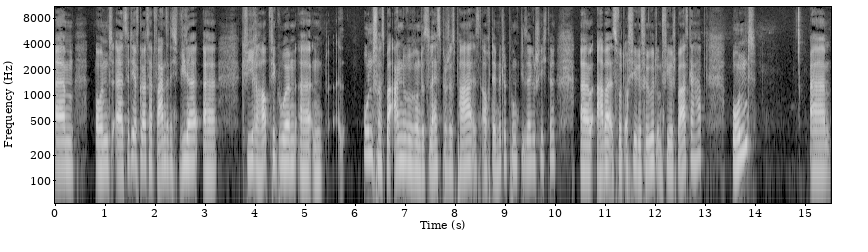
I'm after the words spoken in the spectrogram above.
ähm, und äh, City of Girls hat wahnsinnig wieder äh, queere Hauptfiguren, äh, ein unfassbar anrührendes lesbisches Paar ist auch der Mittelpunkt dieser Geschichte. Äh, aber es wird auch viel gevögelt und viel Spaß gehabt. Und ähm,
